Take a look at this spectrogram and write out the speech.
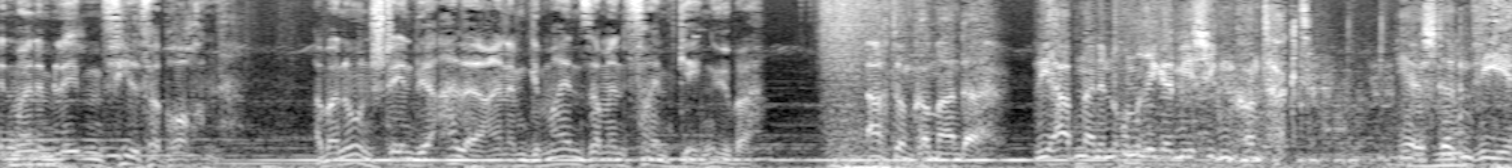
In meinem. Leben viel verbrochen. Aber nun stehen wir alle einem gemeinsamen Feind gegenüber. Achtung, Commander. Wir haben einen unregelmäßigen Kontakt. Er ist irgendwie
